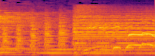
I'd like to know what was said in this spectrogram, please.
Here we go!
